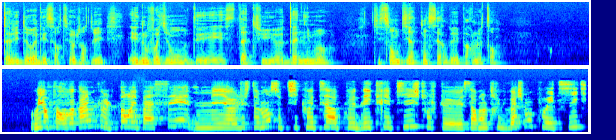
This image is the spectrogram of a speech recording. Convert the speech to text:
ta vidéo elle est sortie aujourd'hui et nous voyons des statues d'animaux qui sont bien conservées par le temps. Oui, enfin, on voit quand même que le temps est passé, mais justement, ce petit côté un peu décrépit, je trouve que ça rend le truc vachement poétique.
